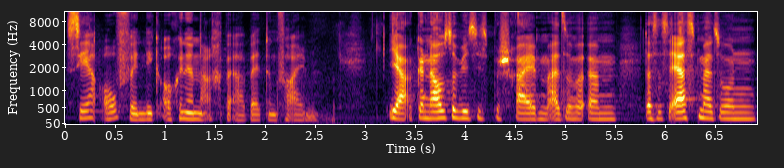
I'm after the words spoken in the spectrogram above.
sehr aufwendig, auch in der Nachbearbeitung vor allem. Ja, genauso wie Sie es beschreiben. Also ähm, das ist erstmal so ein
